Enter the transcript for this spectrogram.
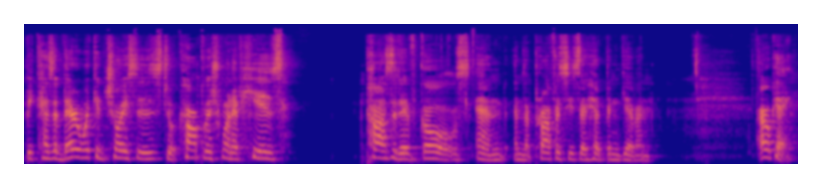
because of their wicked choices to accomplish one of his positive goals and, and the prophecies that had been given. Okay,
